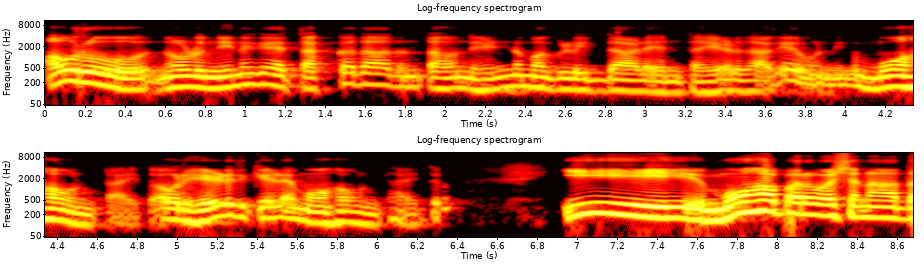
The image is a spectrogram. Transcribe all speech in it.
ಅವರು ನೋಡು, ನಿನಗೆ ತಕ್ಕದಾದಂತಹ ಒಂದು ಹೆಣ್ಣು ಮಗಳಿದ್ದಾಳೆ ಅಂತ ಹೇಳಿದಾಗ ಇವನಿಗೆ ಮೋಹ ಉಂಟಾಯಿತು. ಅವ್ರು ಹೇಳಿದ ಕೇಳೇ ಮೋಹ ಉಂಟಾಯಿತು. ಈ ಮೋಹ ಪರವಶನಾದ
